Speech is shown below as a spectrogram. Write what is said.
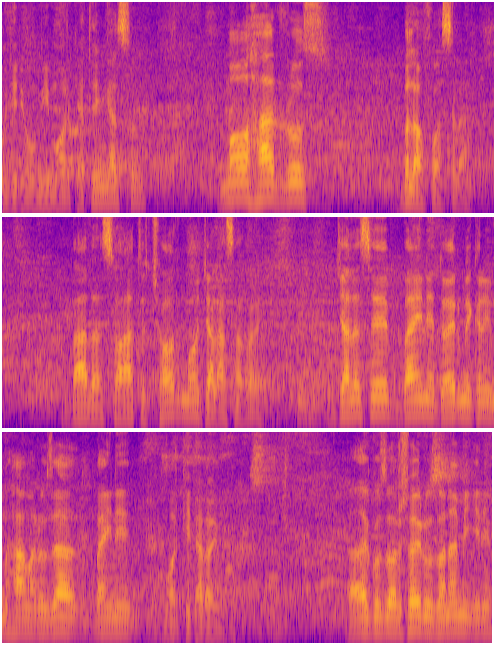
مدیر عمومی مارکتینگ هستم. ما هر روز بلافاصله بعد از ساعت چهار ما جلسه داریم. جلسه بین دایر می‌کنیم همه روزه بین marketer های ما. گزارش های روزانه می‌گیریم.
